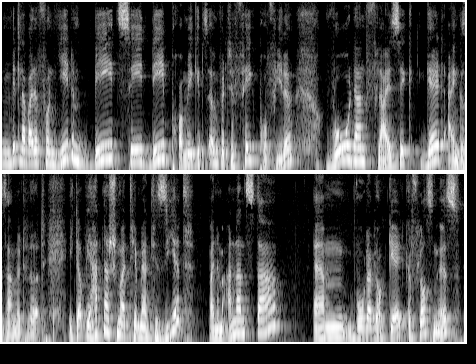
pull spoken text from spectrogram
mittlerweile von jedem B, C, D-Promi gibt es irgendwelche Fake-Profile, wo dann fleißig Geld eingesammelt wird. Ich glaube, wir hatten das schon mal thematisiert bei einem anderen Star, ähm, wo, glaube ich, auch Geld geflossen ist.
